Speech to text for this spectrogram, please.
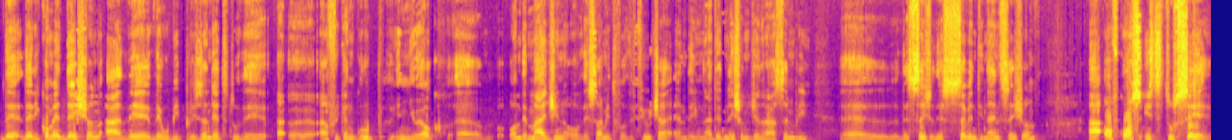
the, the recommendations are there. They will be presented to the uh, uh, African group in New York uh, on the margin of the Summit for the Future and the United Nations General Assembly, uh, the, session, the 79th session. Uh, of course, it's to say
